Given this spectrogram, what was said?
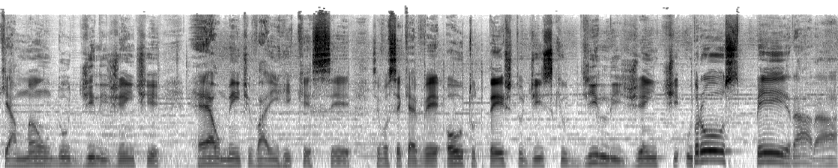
que a mão do diligente realmente vai enriquecer. Se você quer ver outro texto, diz que o diligente prosperará.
